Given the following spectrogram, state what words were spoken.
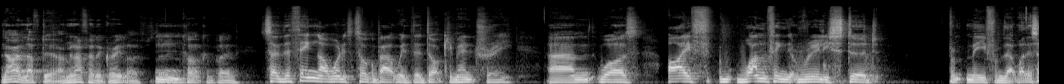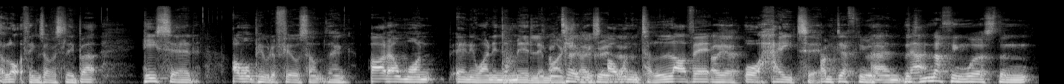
No, I loved it. I mean, I've had a great life, so Mm. can't complain. So the thing I wanted to talk about with the documentary um, was I one thing that really stood from me from that. Well, there's a lot of things obviously, but he said, "I want people to feel something. I don't want anyone in the middle in my totally shows. I want them to love it Oh, yeah. or hate it." I'm definitely with And that. There's that- nothing worse than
